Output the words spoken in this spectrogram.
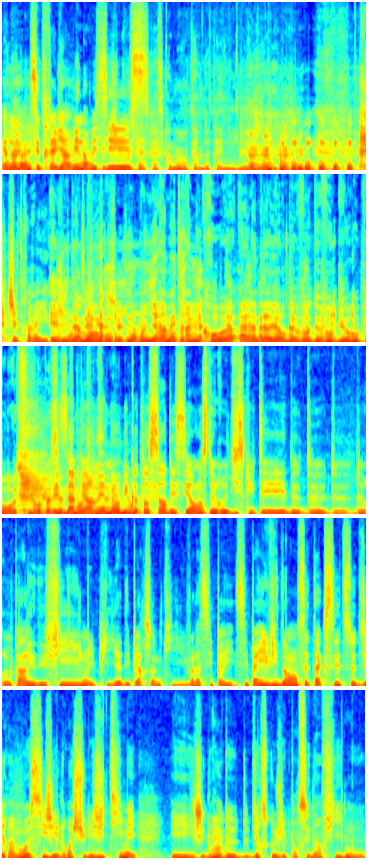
Et non, non, mais c'est très bien. Mais non, mais c'est. Du coup, ça se passe comment en termes de planning euh Je vais travailler comment Évidemment, on, ira mettre un micro euh, à l'intérieur de vos, de vos bureaux pour suivre passionnément. Mais ça permet, non, mais quand on sort des séances, de rediscuter, de, de, de, de reparler des films. Et puis, il y a des personnes qui. Voilà, c'est pas, pas évident cet accès de se dire moi aussi, j'ai le droit, je suis légitime. Et et j'ai le droit hmm. de, de, dire ce que j'ai pensé d'un film ou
